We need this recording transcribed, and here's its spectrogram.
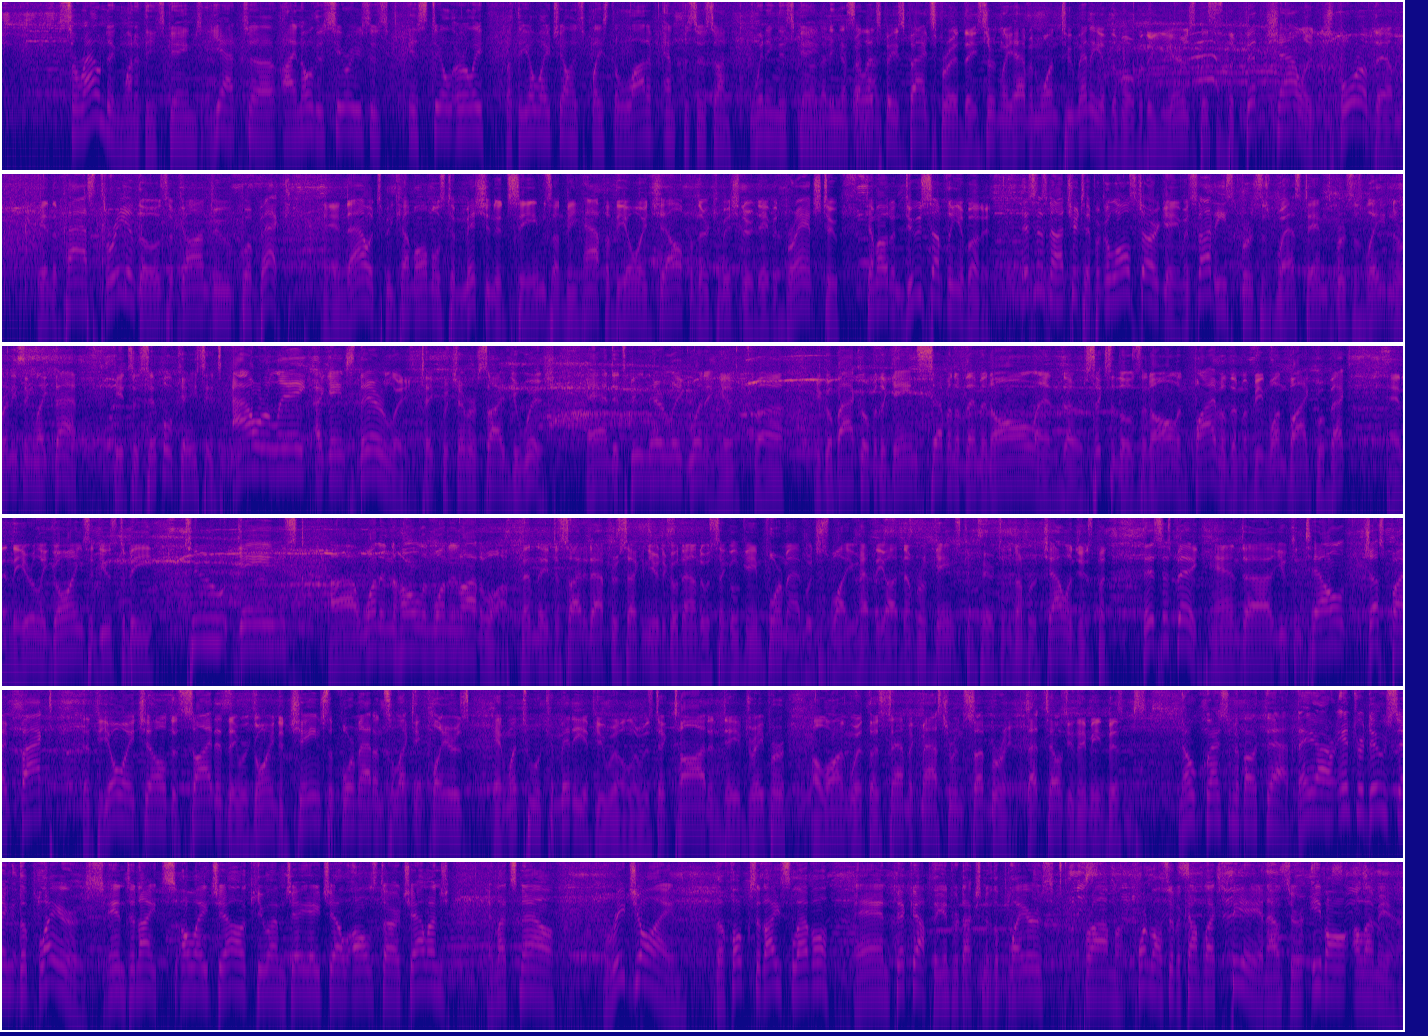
surrounding one of these games yet. Uh, I know the series is, is still early, but the OHL has placed a lot of emphasis on winning this game. Well, let's face facts, Fred. They certainly haven't won too many of them over the years. This is the fifth challenge. Four of them in the past three of those have gone to Quebec. And now it's become almost a mission, it seems, on behalf of the OHL from their commissioner, David Branch, to come out and do something about it. This is not your typical all-star game. It's not East versus West, Emms versus Leyden, or anything like that. It's a simple case. It's our our league against their league. Take whichever side you wish. And it's been their league winning. If uh, you go back over the games, seven of them in all, and uh, six of those in all, and five of them have been won by Quebec. And in the early goings, it used to be two games, uh, one in Hull and one in Ottawa. Then they decided after a second year to go down to a single game format, which is why you have the odd number of games compared to the number of challenges. But this is big, and uh, you can tell just by fact that the OHL decided they were going to change the format in selecting players players and went to a committee, if you will. It was Dick Todd and Dave Draper, along with uh, Sam McMaster and Sudbury. That tells you they mean business. No question about that. They are introducing the players in tonight's OHL QMJHL All-Star Challenge. And let's now rejoin the folks at ice level and pick up the introduction of the players from Cornwall Civic Complex PA announcer Yvon Alamir.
